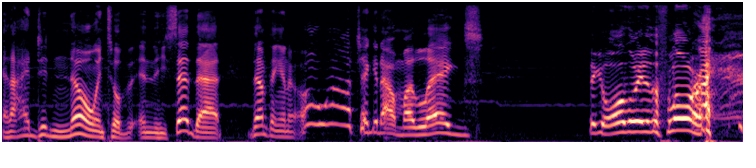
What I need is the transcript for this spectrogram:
and I didn't know until and he said that. Then I'm thinking, oh wow, check it out, my legs. They go all the way to the floor.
